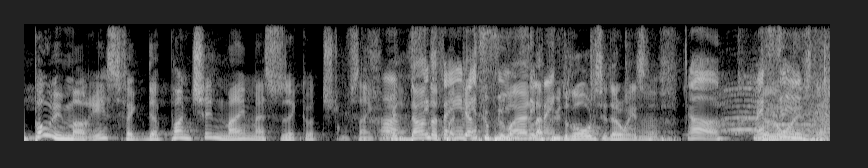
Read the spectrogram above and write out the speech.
t'es, pas humoriste, fait que de puncher de même à sous-écoute, je trouve ça Ah, incroyable. Dans notre fin, podcast merci, Couple ouvert, la fin. plus drôle, c'est de loin, Steph. Ah, De merci. loin, Steph.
